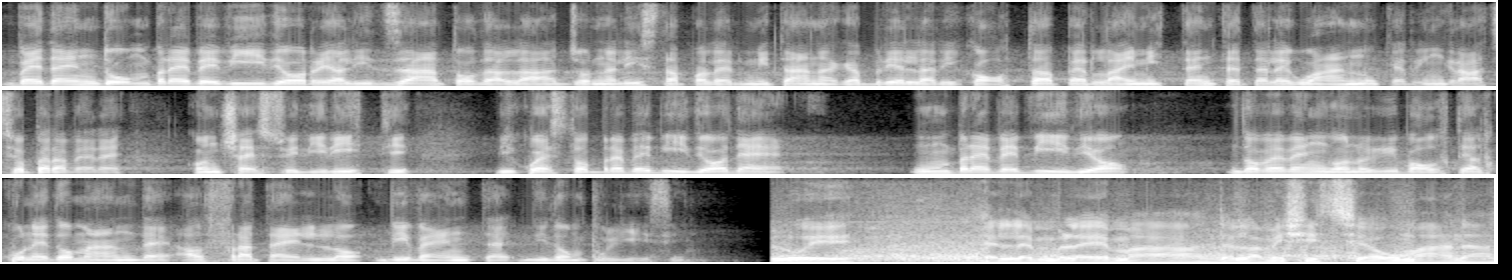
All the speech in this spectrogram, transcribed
vedendo un breve video realizzato dalla giornalista palermitana Gabriella Ricotta per la emittente Teleone, che ringrazio per aver concesso i diritti di questo breve video ed è un breve video dove vengono rivolte alcune domande al fratello vivente di Don Puglisi. Lui è l'emblema dell'amicizia umana,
